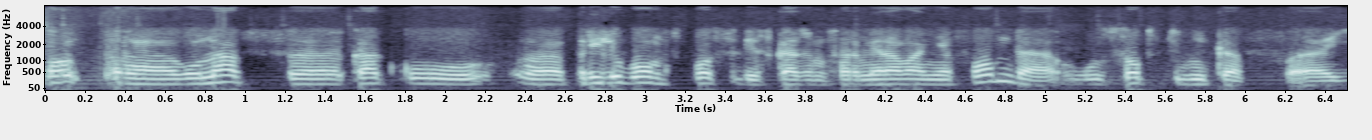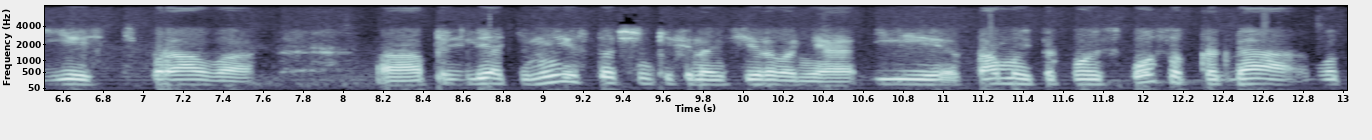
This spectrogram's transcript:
Ну, э, у нас, э, как у э, при любом способе, скажем, формирования фонда, у собственников есть право определять иные источники финансирования. И самый такой способ, когда вот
